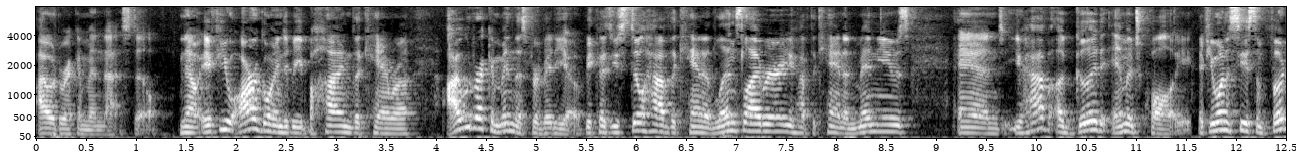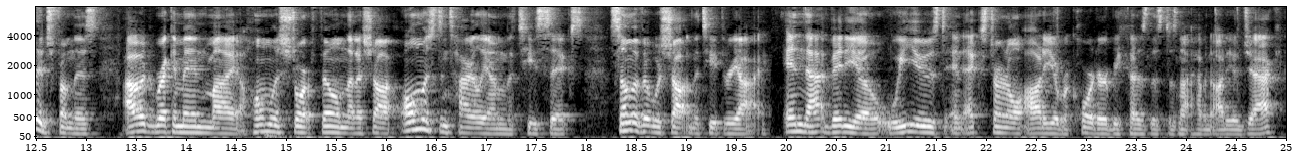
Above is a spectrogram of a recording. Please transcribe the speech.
I would recommend that still. Now, if you are going to be behind the camera, I would recommend this for video because you still have the Canon lens library, you have the Canon menus, and you have a good image quality. If you want to see some footage from this, I would recommend my homeless short film that I shot almost entirely on the T6 some of it was shot in the T3i. In that video, we used an external audio recorder because this does not have an audio jack.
